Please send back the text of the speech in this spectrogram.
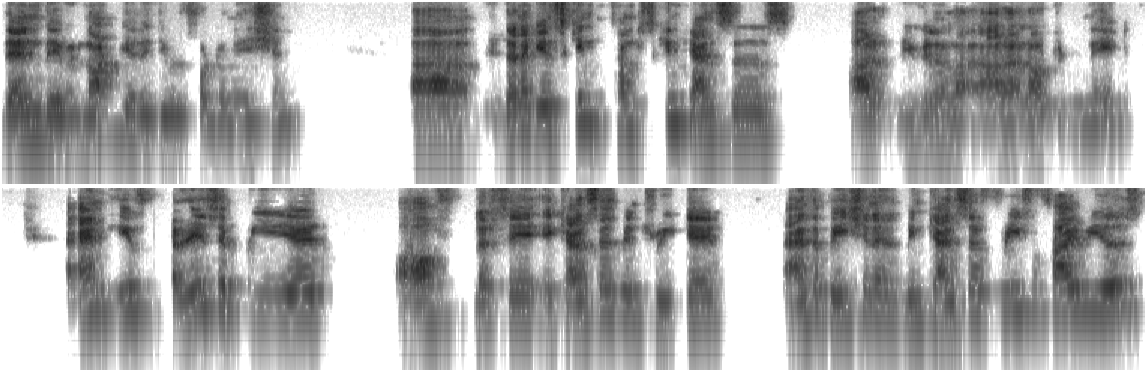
then they will not be eligible for donation. Uh, then again, skin some skin cancers are you can allow, are allowed to donate. And if there is a period of, let's say, a cancer has been treated and the patient has been cancer free for five years,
